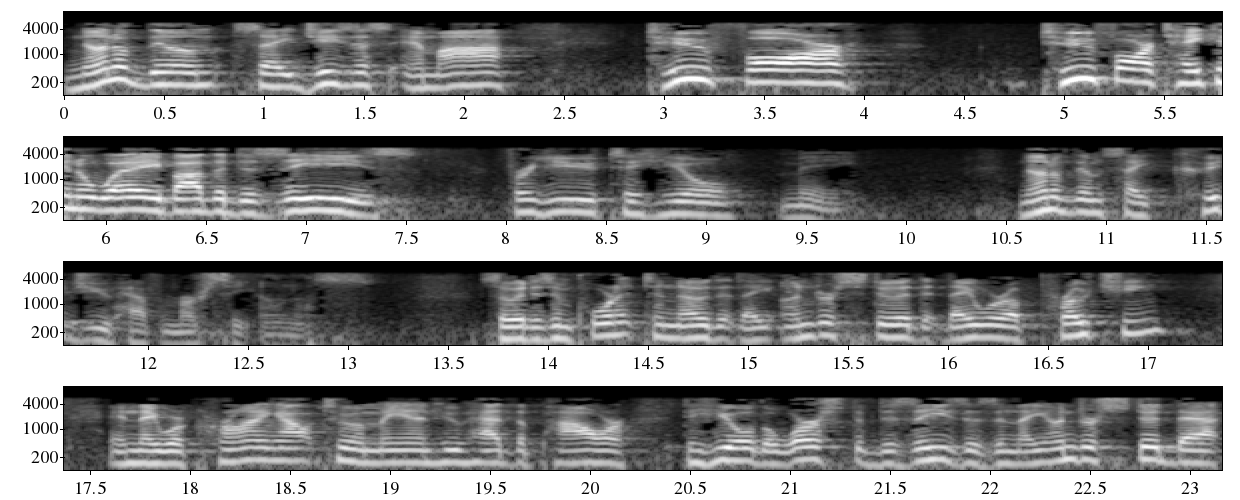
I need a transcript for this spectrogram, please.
None of them say, Jesus, am I too far, too far taken away by the disease for you to heal me? None of them say, Could you have mercy on us? So it is important to know that they understood that they were approaching and they were crying out to a man who had the power to heal the worst of diseases. And they understood that.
